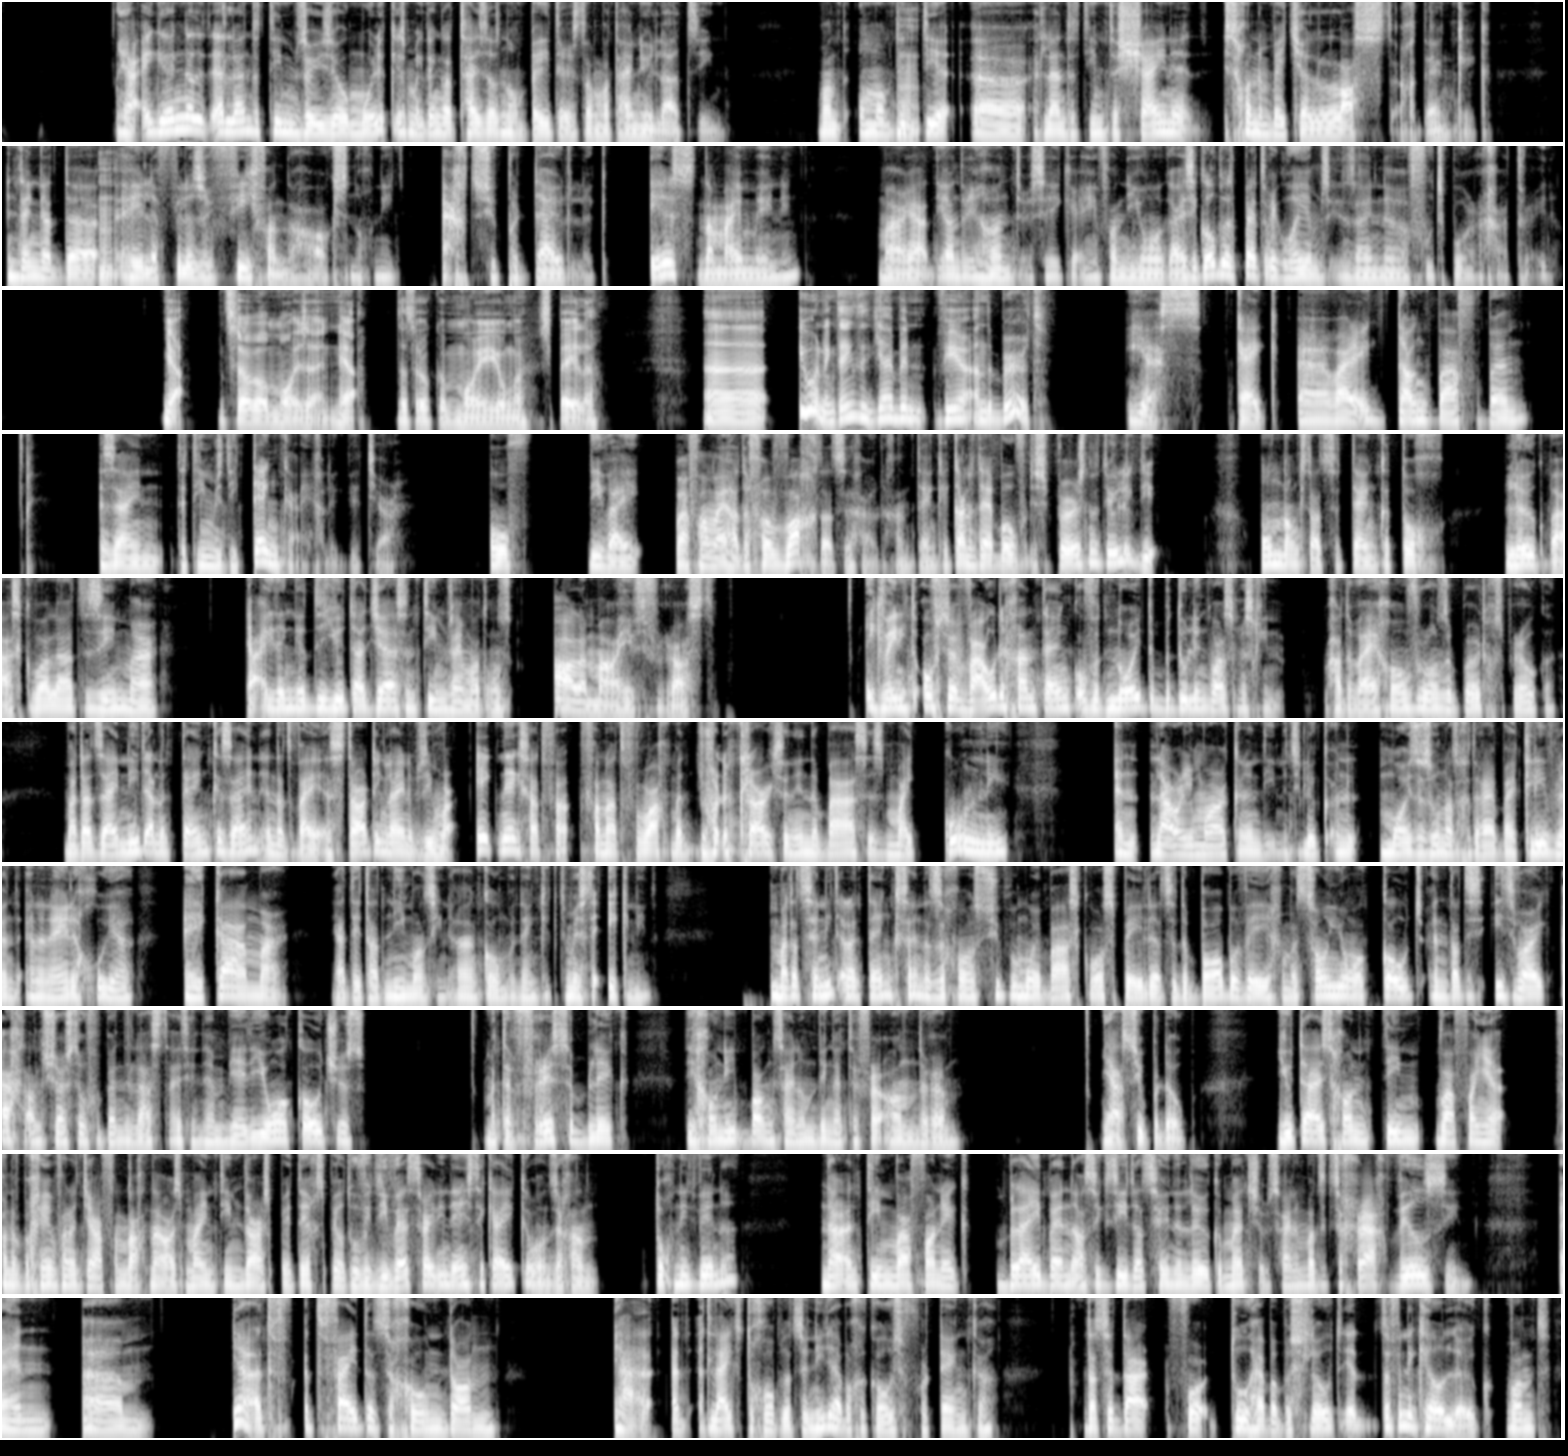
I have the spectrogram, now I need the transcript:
Ja, ik denk dat het Atlanta-team sowieso moeilijk is. Maar ik denk dat hij zelfs nog beter is dan wat hij nu laat zien. Want om op dit uh, Atlanta-team te shinen is gewoon een beetje lastig, denk ik. Ik denk dat de Hmm. hele filosofie van de Hawks nog niet echt super duidelijk is, naar mijn mening. Maar ja, die Andre Hunter is zeker een van die jonge guys. Ik hoop dat Patrick Williams in zijn uh, voetsporen gaat treden. Het zou wel mooi zijn. Ja, dat is ook een mooie jonge speler. Uh, Iwan, ik denk dat jij bent weer aan de beurt. Yes. Kijk, uh, waar ik dankbaar voor ben, zijn de teams die tanken eigenlijk dit jaar. Of die wij, waarvan wij hadden verwacht dat ze zouden gaan tanken. Ik kan het hebben over de Spurs natuurlijk, die ondanks dat ze tanken toch leuk basketbal laten zien. Maar ja, ik denk dat de Utah Jazz een team zijn wat ons allemaal heeft verrast. Ik weet niet of ze wouden gaan tanken, of het nooit de bedoeling was. Misschien hadden wij gewoon voor onze beurt gesproken. Maar dat zij niet aan het tanken zijn en dat wij een starting line-up zien waar ik niks had van, van had verwacht met Jordan Clarkson in de basis, Mike Conley en Laurie Markkinen die natuurlijk een mooi seizoen had gedraaid bij Cleveland en een hele goede EK. Maar ja, dit had niemand zien aankomen, denk ik. Tenminste, ik niet. Maar dat ze niet aan het tanken zijn, dat ze gewoon super mooi basketbal spelen, dat ze de bal bewegen met zo'n jonge coach. En dat is iets waar ik echt enthousiast over ben de laatste tijd in de NBA. De jonge coaches met een frisse blik die gewoon niet bang zijn om dingen te veranderen. Ja, super dope. Utah is gewoon een team waarvan je van het begin van het jaar van dacht, nou als mijn team daar tegen speelt, hoef ik die wedstrijd niet eens te kijken, want ze gaan toch niet winnen. Naar een team waarvan ik blij ben als ik zie dat ze in een leuke matchup zijn, omdat ik ze graag wil zien. En um, ja, het, het feit dat ze gewoon dan, ja, het, het lijkt toch op dat ze niet hebben gekozen voor tanken dat ze daarvoor toe hebben besloten. Ja, dat vind ik heel leuk. Want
